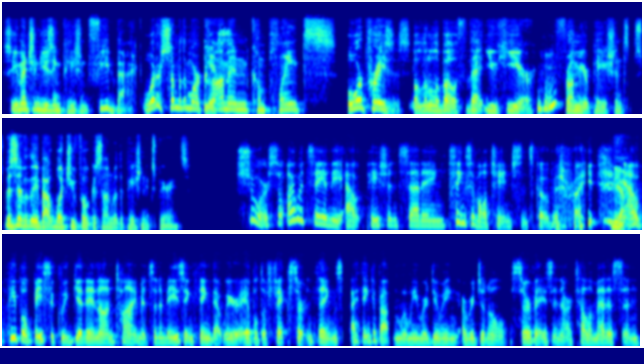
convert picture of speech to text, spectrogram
So you mentioned using patient feedback. What are some of the more common yes. complaints or praises, a little of both, that you hear mm-hmm. from your patients, specifically about what you focus on with the patient experience? Sure. So I would say in the outpatient setting, things have all changed since COVID, right? Yeah. Now people basically get in on time. It's an amazing thing that we were able to fix certain things. I think about when we were doing original surveys in our telemedicine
